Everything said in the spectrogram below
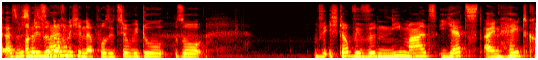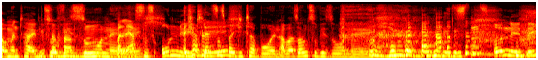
also Und die sind meine? auch nicht in der Position wie du so. Ich glaube, wir würden niemals jetzt einen Hate-Kommentar irgendwie Sowieso verfassen. nicht. Weil erstens unnötig. Ich habe letztens bei Dieter Bohlen, aber sonst sowieso nicht. unnötig.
